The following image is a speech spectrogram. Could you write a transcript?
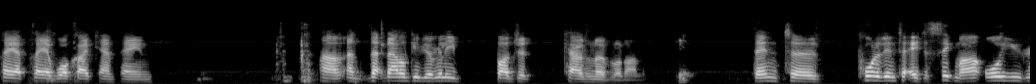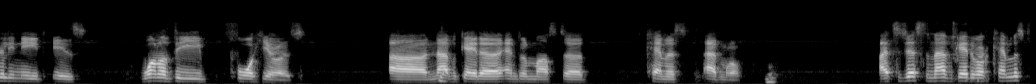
play a play a Warcry campaign, um, and that that'll give you a really budget Kharadron Overlord army. Yeah. Then to port it into Age of Sigmar, all you really need is one of the four heroes: uh, Navigator, Endon Master, Khemist, Admiral. I'd suggest the Navigator or Khemist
